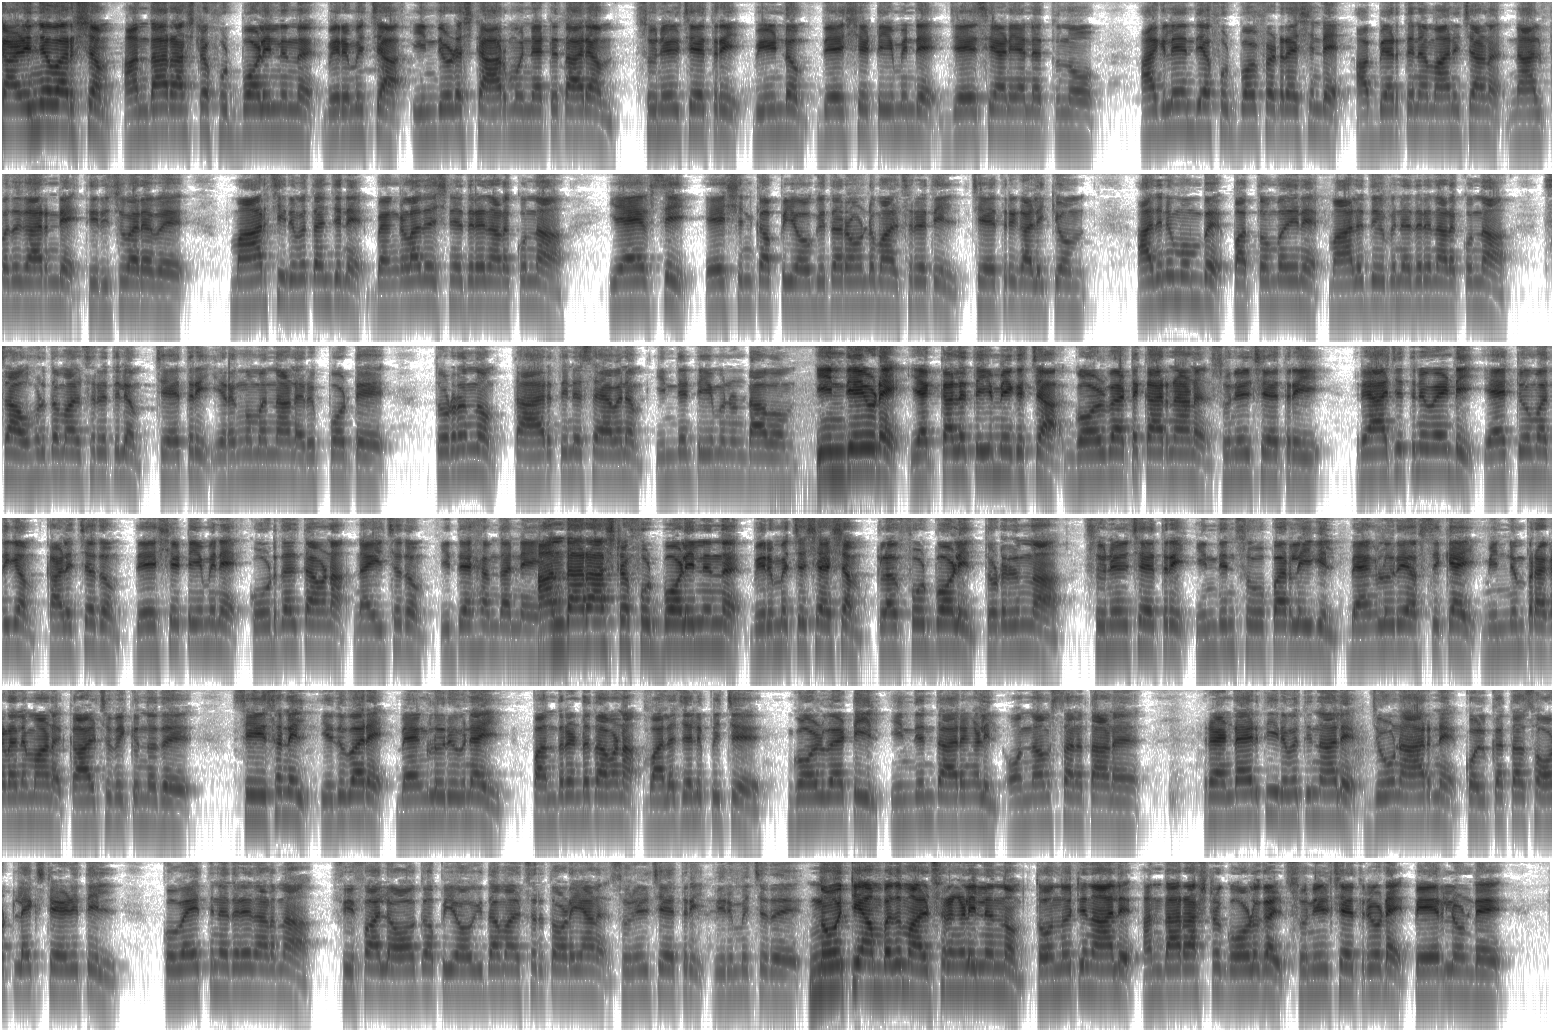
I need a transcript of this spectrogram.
കഴിഞ്ഞ വർഷം അന്താരാഷ്ട്ര ഫുട്ബോളിൽ നിന്ന് വിരമിച്ച ഇന്ത്യയുടെ സ്റ്റാർ മുന്നേറ്റ താരം സുനിൽ ഛേത്രി വീണ്ടും ദേശീയ ടീമിന്റെ ജേഴ്സി അണിയാനെത്തുന്നു അഖിലേന്ത്യാ ഫുട്ബോൾ ഫെഡറേഷന്റെ അഭ്യർത്ഥന മാനിച്ചാണ് നാൽപ്പതുകാരന്റെ തിരിച്ചുവരവ്. മാർച്ച് ഇരുപത്തഞ്ചിന് ബംഗ്ലാദേശിനെതിരെ നടക്കുന്ന A F C Asian cup യോഗ്യത റൗണ്ട് മത്സരത്തിൽ ഛേത്രി കളിക്കും. അതിനു മുമ്പ് പത്തൊമ്പതിന് മാലദ്വീപിനെതിരെ നടക്കുന്ന സൗഹൃദ മത്സരത്തിലും ഛേത്രി ഇറങ്ങുമെന്നാണ് റിപ്പോർട്ട് തുടർന്നും താരത്തിന്റെ സേവനം ഇന്ത്യൻ ടീമിനുണ്ടാവും. ഇന്ത്യയുടെ എക്കാലത്തെയും മികച്ച ഗോൾ വേട്ടക്കാരനാണ് സുനിൽ ഛേത്രി. രാജ്യത്തിനു വേണ്ടി ഏറ്റവും അധികം കളിച്ചതും ദേശീയ ടീമിനെ കൂടുതൽ തവണ നയിച്ചതും ഇദ്ദേഹം തന്നെ. അന്താരാഷ്ട്ര ഫുട്ബോളിൽ നിന്ന് വിരമിച്ച ശേഷം ക്ലബ് ഫുട്ബോളിൽ തുടരുന്ന സുനിൽ ഛേത്രി ഇന്ത്യൻ സൂപ്പർ ലീഗിൽ ബാംഗ്ലൂരു എഫ് സിക്കായി മിന്നും പ്രകടനമാണ് കാഴ്ചവെക്കുന്നത്. സീസണിൽ ഇതുവരെ ബാംഗ്ലൂരുവിനായി പന്ത്രണ്ട് തവണ വലചലിപ്പിച്ച് ഗോൾവേട്ടിയിൽ ഇന്ത്യൻ താരങ്ങളിൽ ഒന്നാം സ്ഥാനത്താണ്. രണ്ടായിരത്തി ഇരുപത്തിനാല് ജൂൺ ആറിന് കൊൽക്കത്ത സോൾട്ട് ലേക്ക് സ്റ്റേഡിയത്തിൽ കുവൈത്തിനെതിരെ നടന്ന ഫിഫ ലോകകപ്പ് യോഗ്യതാ മത്സരത്തോടെയാണ് സുനിൽ ഛേത്രി വിരമിച്ചത്. നൂറ്റി അമ്പത് മത്സരങ്ങളിൽ നിന്നും തൊണ്ണൂറ്റിനാല് അന്താരാഷ്ട്ര ഗോളുകൾ സുനിൽ ഛേത്രിയുടെ പേരിലുണ്ട്.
